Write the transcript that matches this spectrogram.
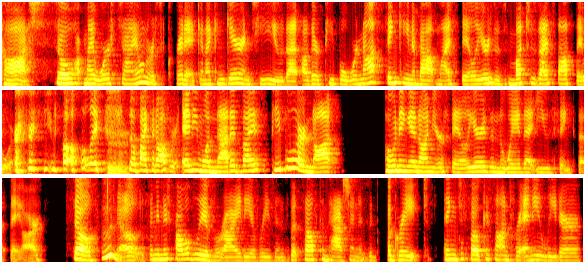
gosh, so my worst, my own worst critic. And I can guarantee you that other people were not thinking about my failures as much as I thought they were. you know, like, mm-hmm. so if I could offer anyone that advice, people are not honing in on your failures in the way that you think that they are. So who knows? I mean, there's probably a variety of reasons, but self compassion is a, great thing to focus on for any leader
